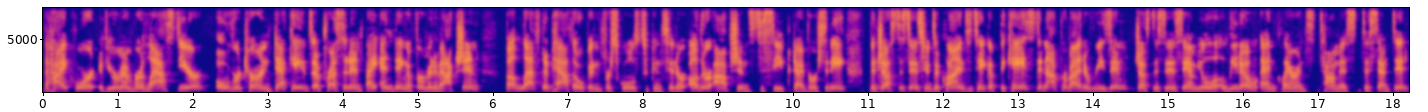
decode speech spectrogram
The High Court, if you remember last year, overturned decades of precedent by ending affirmative action but left a path open for schools to consider other options to seek diversity. The justices who declined to take up the case did not provide a reason. Justices Samuel Alito and Clarence Thomas dissented.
